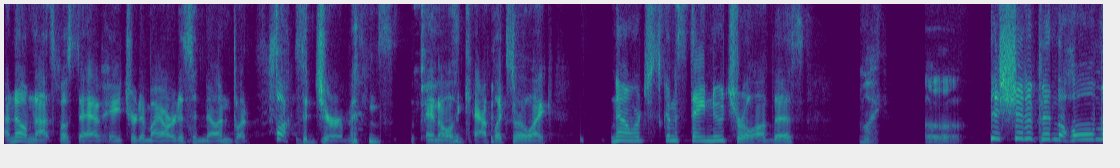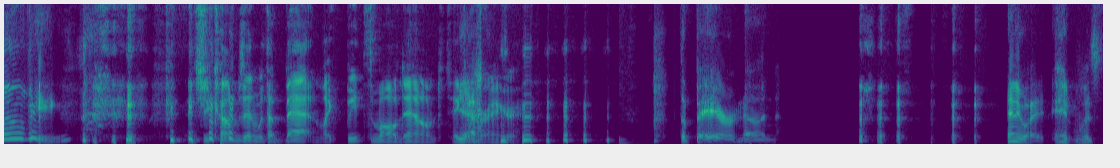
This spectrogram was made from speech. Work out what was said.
I know I'm not supposed to have hatred in my heart as a nun, but fuck the Germans. and all the Catholics are like, no, we're just gonna stay neutral on this. I'm like, Ugh. this should have been the whole movie. and she comes in with a bat and like beats them all down to take out her anger. the bear nun. anyway, it was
